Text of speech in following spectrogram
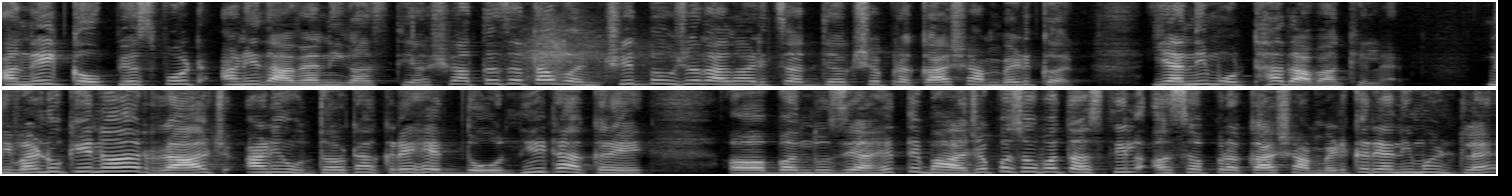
अनेक गौप्यस्फोट आणि दाव्यांनी गाजती अशातच आता वंचित बहुजन आघाडीचे अध्यक्ष प्रकाश आंबेडकर यांनी मोठा दावा केला आहे निवडणुकीनं राज आणि उद्धव ठाकरे हे दोन्ही ठाकरे बंधू जे आहेत. ते भाजपसोबत असतील असं प्रकाश आंबेडकर यांनी म्हटलंय.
